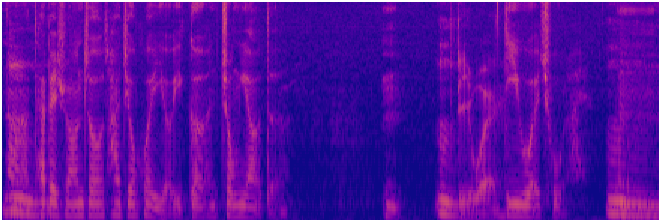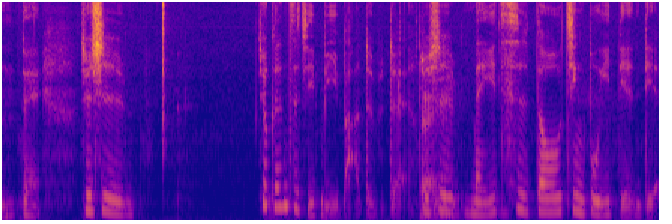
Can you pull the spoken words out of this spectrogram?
那嗯台北时装周它就会有一个很重要的嗯嗯地位。地位出来。嗯，对，就是就跟自己比吧，对不对？对就是每一次都进步一点点。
